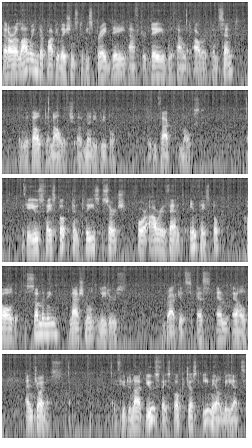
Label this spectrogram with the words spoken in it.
that are allowing their populations to be sprayed day after day without our consent and without the knowledge of many people, in fact, most. If you use Facebook, then please search for our event in Facebook called Summoning National Leaders, brackets SNL, and join us. If you do not use Facebook, just email me at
